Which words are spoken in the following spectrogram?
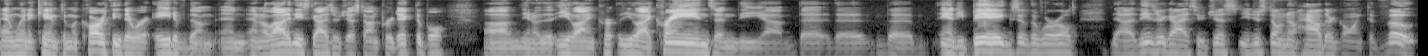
And when it came to McCarthy, there were eight of them, and and a lot of these guys are just unpredictable. Um, you know, the Eli Eli Cranes and the uh, the the the Andy Biggs of the world. Uh, these are guys who just you just don't know how they're going to vote.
